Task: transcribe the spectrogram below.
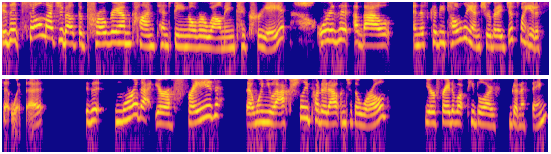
Is it so much about the program content being overwhelming to create? Or is it about, and this could be totally untrue, but I just want you to sit with it. Is it more that you're afraid that when you actually put it out into the world, you're afraid of what people are going to think?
